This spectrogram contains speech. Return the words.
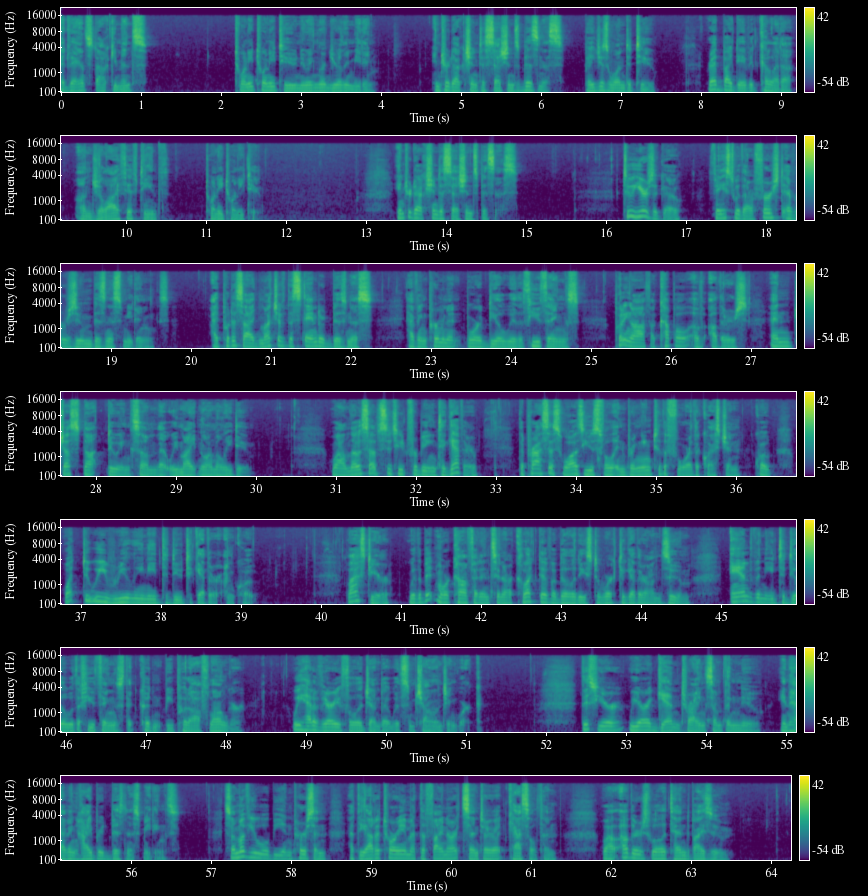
Advanced Documents, 2022 New England Yearly Meeting, Introduction to Sessions Business, pages 1 to 2, read by David Coletta on July 15th, 2022. Introduction to Sessions Business. Two years ago, faced with our first ever Zoom business meetings, I put aside much of the standard business, having permanent board deal with a few things putting off a couple of others, and just not doing some that we might normally do. While no substitute for being together, the process was useful in bringing to the fore the question, quote, what do we really need to do together, unquote. Last year, with a bit more confidence in our collective abilities to work together on Zoom, and the need to deal with a few things that couldn't be put off longer, we had a very full agenda with some challenging work. This year, we are again trying something new in having hybrid business meetings. Some of you will be in person at the auditorium at the Fine Arts Center at Castleton, while others will attend by Zoom.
